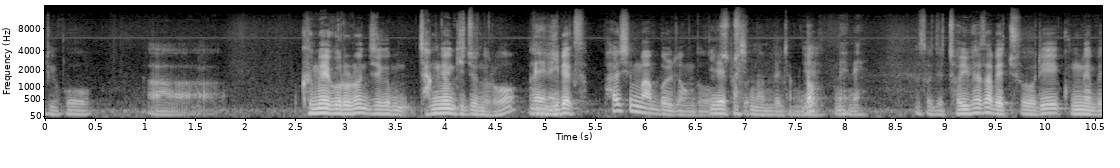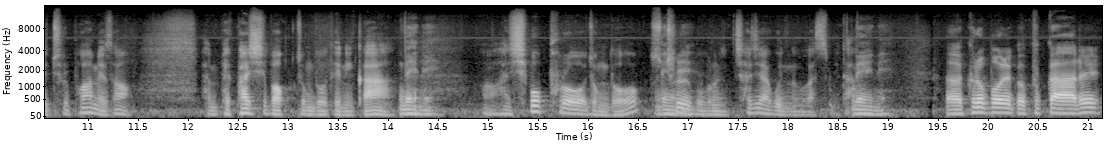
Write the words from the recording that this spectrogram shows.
그리고 아, 금액으로는 지금 작년 기준으로 한 네네. 280만 불 정도 수출 280만 불 정도? 예. 네네. 그래서 이제 저희 회사 매출이 국내 매출 포함해서 한 180억 정도 되니까 네네. 어, 한15% 정도 수출 네네. 부분을 차지하고 있는 것 같습니다. 네네. 어, 글로벌 그 국가를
